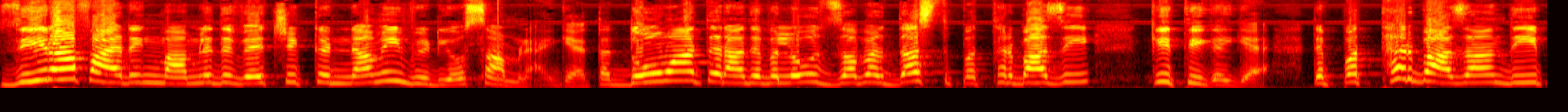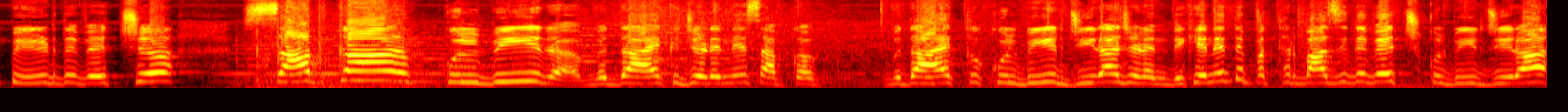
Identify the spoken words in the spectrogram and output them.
ਜ਼ੀਰਾ ਫਾਇਰਿੰਗ ਮਾਮਲੇ ਦੇ ਵਿੱਚ ਇੱਕ ਨਵੀਂ ਵੀਡੀਓ ਸਾਹਮਣੇ ਆਈ ਹੈ ਤਾਂ ਦੋਵਾਂ ਤਰ੍ਹਾਂ ਦੇ ਵੱਲੋਂ ਜ਼ਬਰਦਸਤ ਪੱਥਰਬਾਜ਼ੀ ਕੀਤੀ ਗਈ ਹੈ ਤੇ ਪੱਥਰਬਾਜ਼ਾਂ ਦੀ ਭੀੜ ਦੇ ਵਿੱਚ ਸਾਬਕਾ ਕੁਲਬੀਰ ਵਿਧਾਇਕ ਜਿਹੜੇ ਨੇ ਸਾਬਕਾ ਵਿਧਾਇਕ ਕੁਲਬੀਰ ਜੀਰਾ ਜਿਹੜੇ ਨੇ ਦਿਖੇ ਨੇ ਤੇ ਪੱਥਰਬਾਜ਼ੀ ਦੇ ਵਿੱਚ ਕੁਲਬੀਰ ਜੀਰਾ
